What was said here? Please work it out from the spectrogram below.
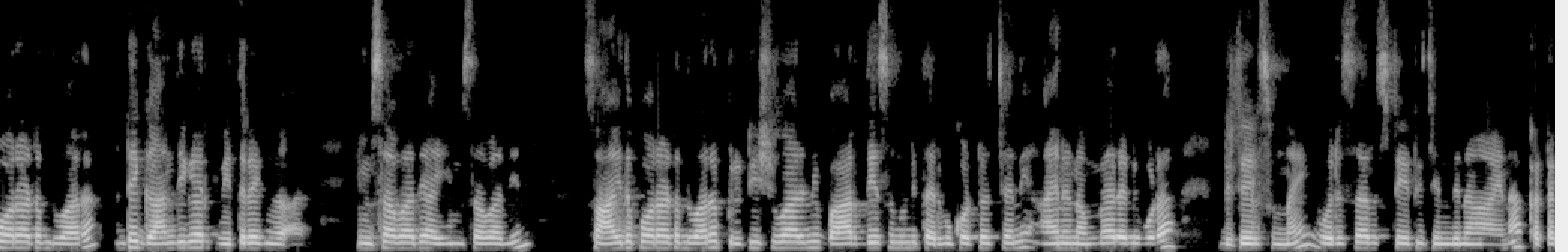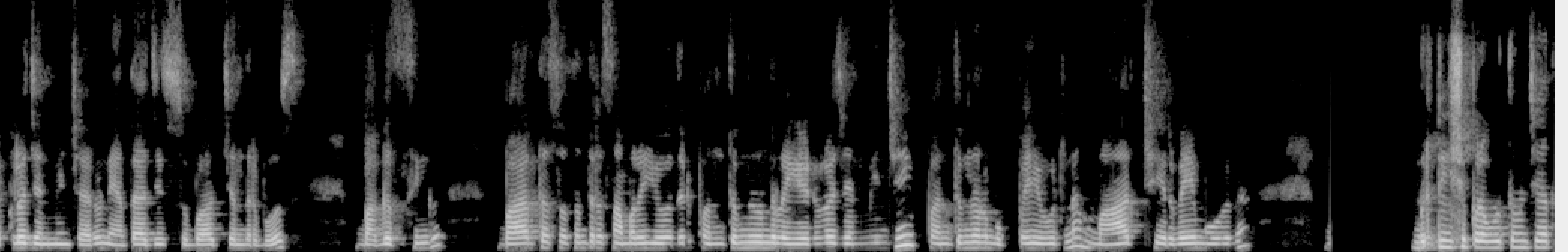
పోరాటం ద్వారా అంటే గాంధీ గారికి వ్యతిరేకంగా హింసావాది అహింసావాది సాయుధ పోరాటం ద్వారా బ్రిటిష్ వారిని భారతదేశం నుండి తరిమి కొట్టొచ్చని ఆయన నమ్మారని కూడా డీటెయిల్స్ ఉన్నాయి. ఒరిస్సా స్టేట్కి చెందిన ఆయన కటక్లో జన్మించారు నేతాజీ సుభాష్ చంద్రబోస్. భగత్ సింగ్ భారత స్వతంత్ర సమర యోధుడు పంతొమ్మిది వందల ఏడులో జన్మించి పంతొమ్మిది వందల ముప్పై ఒకటిన మార్చి ఇరవై మూడున బ్రిటిష్ ప్రభుత్వం చేత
